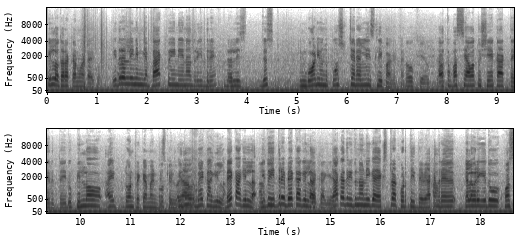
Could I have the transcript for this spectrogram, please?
ಪಿಲ್ಲೋ ತರ ಕನ್ವರ್ಟ್ ಆಯಿತು. ಇದರಲ್ಲಿ ನಿಮಗೆ ಬ್ಯಾಕ್ ಪೇನ್ ಏನಾದರೂ ಇದ್ದರೆ ಇದರಲ್ಲಿ ಜಸ್ಟ್ ನಿಮ್ಮ ಬಾಡಿ ಒಂದು ಪೋಸ್ಚರಲ್ಲಿ ಅಲ್ಲಿ ಸ್ಲೀಪ್ ಆಗುತ್ತೆ. ಓಕೆ ಯಾವತ್ತು ಬಸ್ ಯಾವತ್ತು ಶೇಕ್ ಆಗ್ತಾ ಇರುತ್ತೆ. ಇದು pillow I don't recommend this pillow ಬೇಕಾಗಿಲ್ಲ. ಬೇಕಾಗಿಲ್ಲ. ಇದು ಇದ್ರೆ ಬೇಕಾಗಿಲ್ಲ. ಯಾಕಂದ್ರೆ ಇದು ನಾನು ಈಗ ಎಕ್ಸ್ಟ್ರಾ ಕೊಡ್ತಿದ್ದೇವೆ. ಯಾಕಂದ್ರೆ ಕೆಲವರಿಗೆ ಇದು ಹೊಸ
